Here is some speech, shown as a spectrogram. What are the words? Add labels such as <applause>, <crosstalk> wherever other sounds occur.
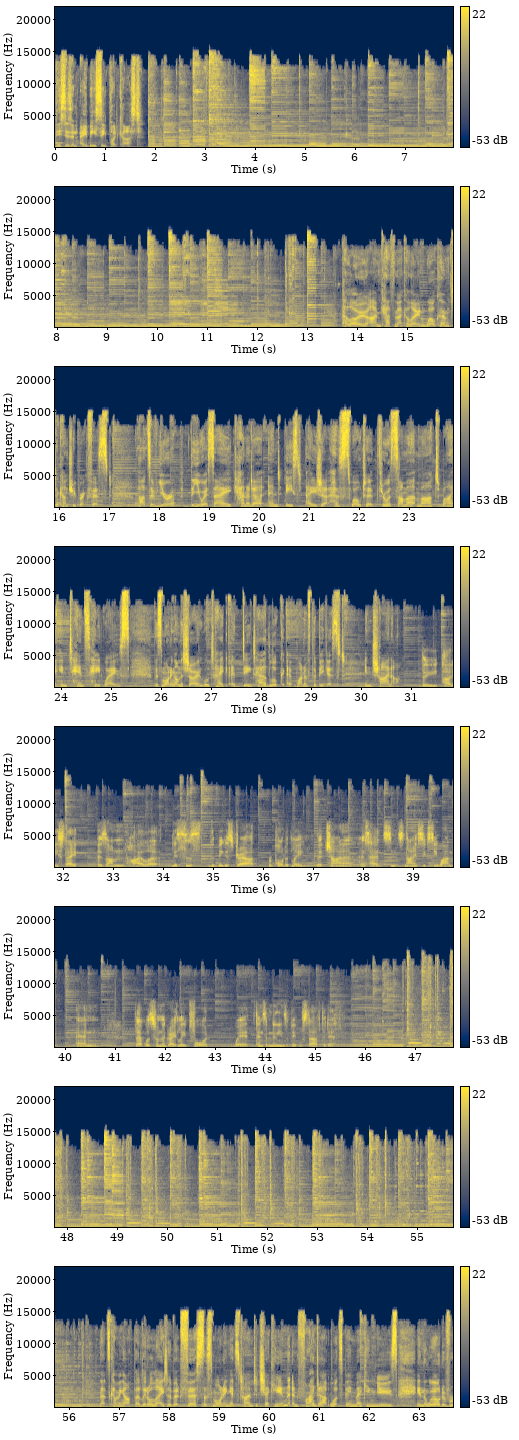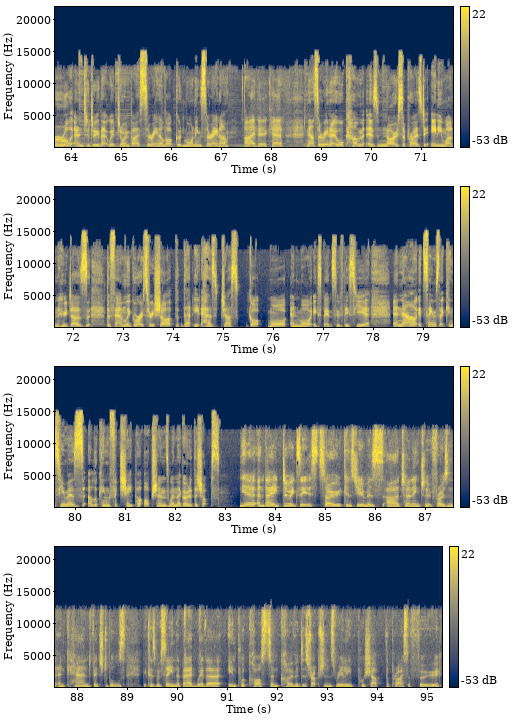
This is an ABC podcast. Hello, I'm Kath McAloon. Welcome to Country Breakfast. Parts of Europe, the USA, Canada, and East Asia have sweltered through a summer marked by intense heat waves. This morning on the show, we'll take a detailed look at one of the biggest in China. The party state is on high alert. This is the biggest drought, reportedly, that China has had since 1961. And that was from the Great Leap Forward, where tens of millions of people starved to death. That's coming up a little later, but first this morning it's time to check in and find out what's been making news in the world of rural. And to do that, we're joined by Serena Locke. Good morning, Serena. Hi there, Kath. Now, Serena, it will come as no surprise to anyone who does the family grocery shop that it has just got more and more expensive this year. And now it seems that consumers are looking for cheaper options when they go to the shops. Yeah, and they do exist. So consumers are turning to frozen and canned vegetables because we've seen the bad weather, input costs, and COVID disruptions really push up the price of food.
